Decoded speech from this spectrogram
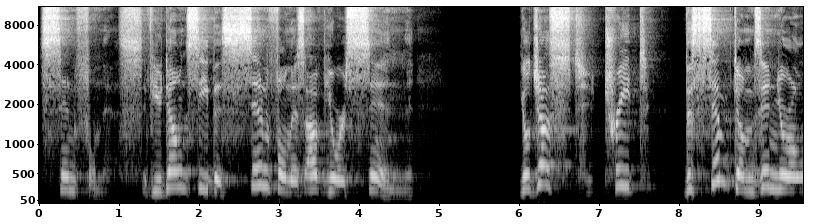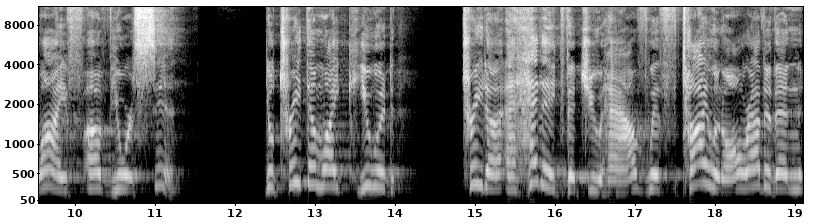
sinfulness, if you don't see the sinfulness of your sin, you'll just treat the symptoms in your life of your sin. You'll treat them like you would treat a, a, headache that you have with Tylenol rather than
